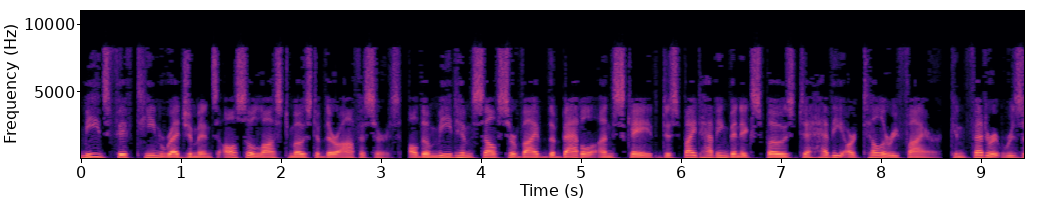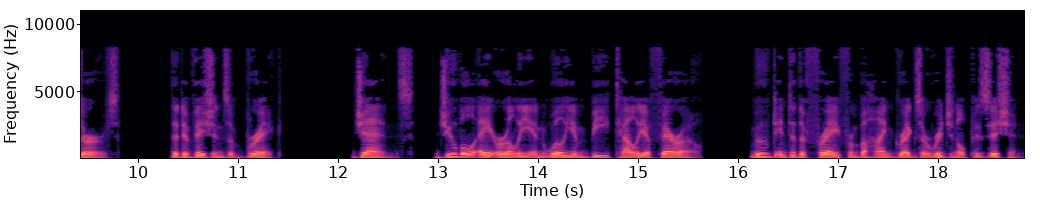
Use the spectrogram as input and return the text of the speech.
Meade's 15 regiments also lost most of their officers, although Meade himself survived the battle unscathed despite having been exposed to heavy artillery fire. Confederate reserves the divisions of Brig. Gens. Jubal A. Early and William B. Taliaferro moved into the fray from behind Gregg's original position.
